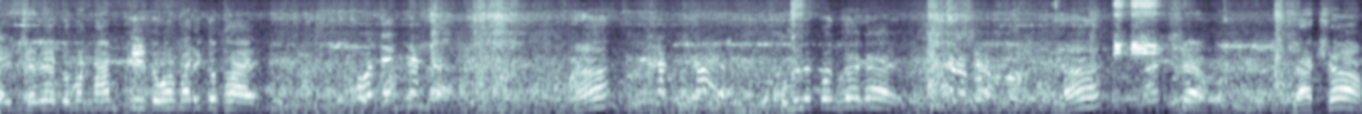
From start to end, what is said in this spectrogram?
এই ছেলে তোমার নাম কি? তোমার বাড়ি কোথায়? হ্যাঁ? কুমিল্লা কোন জায়গায়? হ্যাঁ? লাকসাম।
